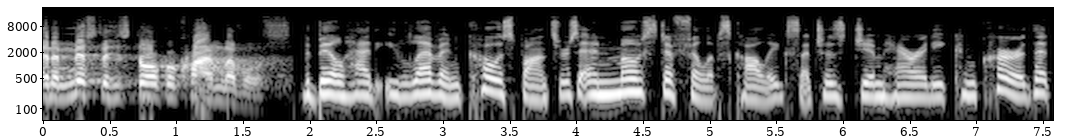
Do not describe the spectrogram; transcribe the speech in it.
in the midst of historical crime levels. The bill had 11 co sponsors, and most of Phillips' colleagues, such as Jim Harrity, concur that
